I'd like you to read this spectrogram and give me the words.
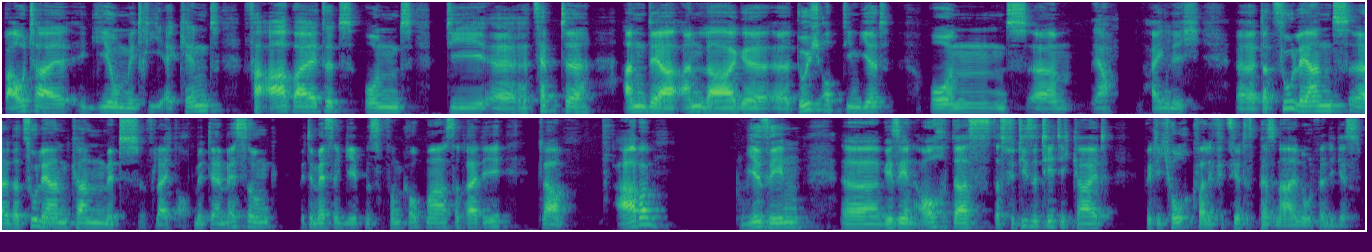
Bauteilgeometrie erkennt, verarbeitet und die äh, Rezepte an der Anlage äh, durchoptimiert und ähm, ja eigentlich äh, dazulernt, äh, dazulernen kann mit vielleicht auch mit der Messung, mit dem Messergebnis von Copemaster 3D. Klar, aber wir sehen, äh, wir sehen auch, dass, dass für diese Tätigkeit wirklich hochqualifiziertes Personal notwendig ist.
